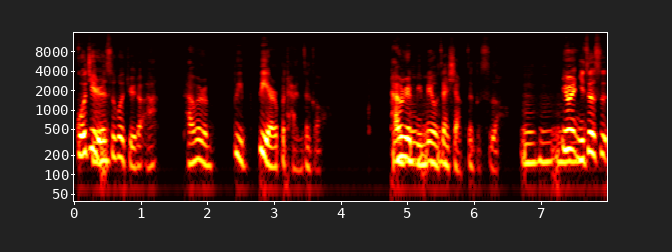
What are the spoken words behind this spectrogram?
国际人士会觉得、嗯、啊，台湾人避避而不谈这个，台湾人民没有在想这个事啊。嗯哼，因为你这是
